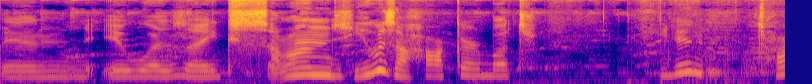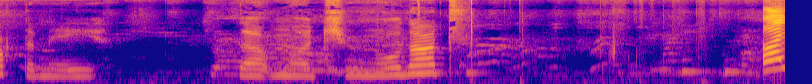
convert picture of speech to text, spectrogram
and it was like Sans. He was a hacker, but he didn't talk to me that much. You know that? I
